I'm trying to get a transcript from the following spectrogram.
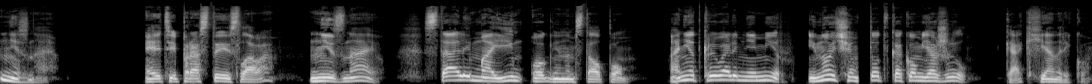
Не знаю. Эти простые слова «не знаю» стали моим огненным столпом. Они открывали мне мир, иной, чем тот, в каком я жил, как Хенрику.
